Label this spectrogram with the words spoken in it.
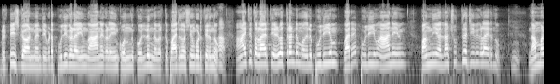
ബ്രിട്ടീഷ് ഗവൺമെന്റ് ഇവിടെ പുലികളെയും ആനകളെയും കൊന്ന് കൊല്ലുന്നവർക്ക് പാരിതോഷികം കൊടുത്തിരുന്നു. ആയിരത്തി തൊള്ളായിരത്തി എഴുപത്തിരണ്ട് മുതൽ പുലിയും വരെ പുലിയും ആനയും പന്നിയും എല്ലാം ക്ഷുദ്രജീവികളായിരുന്നു. നമ്മൾ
